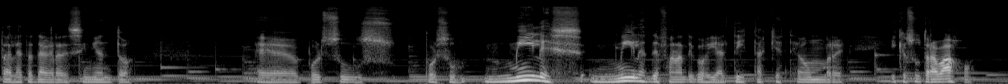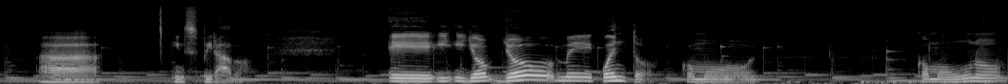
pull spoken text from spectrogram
tarjetas de agradecimiento eh, por sus por sus miles, miles de fanáticos y artistas que este hombre y que su trabajo ha inspirado. Eh, y, yo, yo me cuento como, como uno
